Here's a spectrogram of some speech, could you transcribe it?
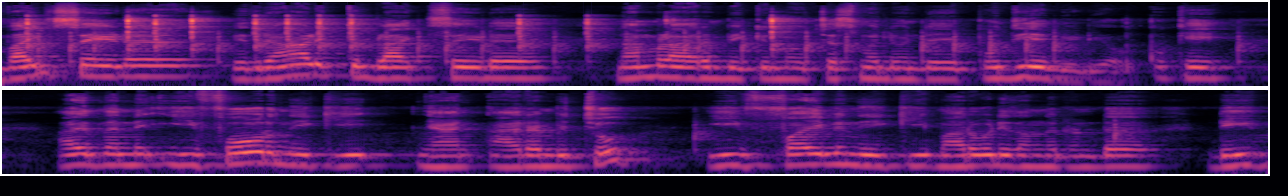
വൈറ്റ് സൈഡ് എതിരാളിക്ക് ബ്ലാക്ക് സൈഡ് നമ്മൾ ആരംഭിക്കുന്നു ചെസ് പുതിയ വീഡിയോ. ഓക്കെ? അതിൽ തന്നെ ഈ ഫോർ നീക്കി ഞാൻ ആരംഭിച്ചു. ഈ ഫൈവ് നീക്കി മറുപടി തന്നിട്ടുണ്ട്. ഡി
